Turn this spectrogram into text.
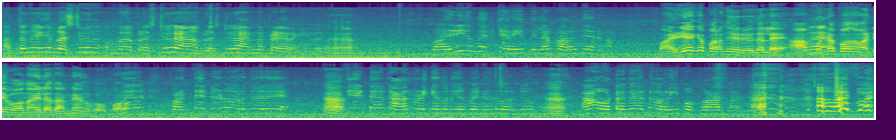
പത്തും കഴിഞ്ഞ് പ്ലസ് ടു പ്ലസ് ടു ആ പ്ലസ് ടു ആയിരുന്നപ്പോഴാണ് ഇറങ്ങിയത്. വഴിയൊന്നും എനിക്കറിയത്തില്ല പറഞ്ഞു തരണം. വഴിയൊക്കെ പറഞ്ഞു തരും ഇതല്ലേ? ആ മുന്നേ പോന്ന വണ്ടി പോന്നതിലെ തന്നെ അങ്ങ് പോക്കോണം ഇത് പണ്ട് എന്നോട് പറഞ്ഞവര് ആദ്യമായിട്ട് കാർ ഓടിക്കാൻ തുടങ്ങിയപ്പോ എന്നോട് പറഞ്ഞു ആ. ആ ഓട്ടോക്കാരന്റെ ഉറങ്ങി പൊക്കോളാൻ പറഞ്ഞു. പോയി പോയി.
